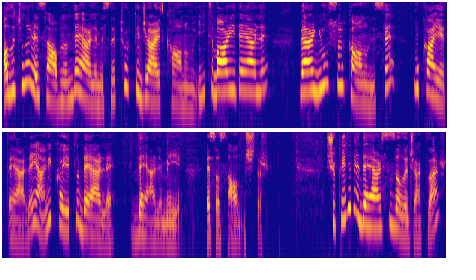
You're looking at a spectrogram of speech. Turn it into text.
Alıcılar hesabının değerlemesine Türk Ticaret Kanunu itibari değerle, vergi usul kanunu ise mukayyet değerle yani kayıtlı değerle değerlemeyi esas almıştır. Şüpheli ve değersiz alacaklar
